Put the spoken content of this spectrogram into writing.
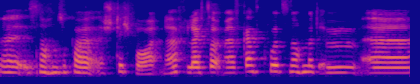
äh, ist noch ein super Stichwort. Ne? Vielleicht sollten wir das ganz kurz noch mit, im, äh,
